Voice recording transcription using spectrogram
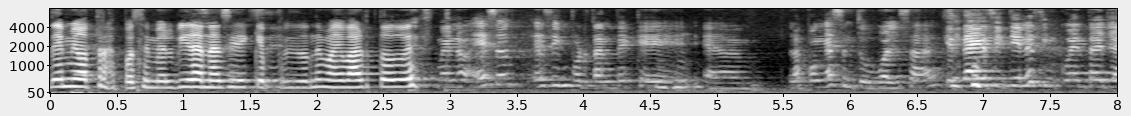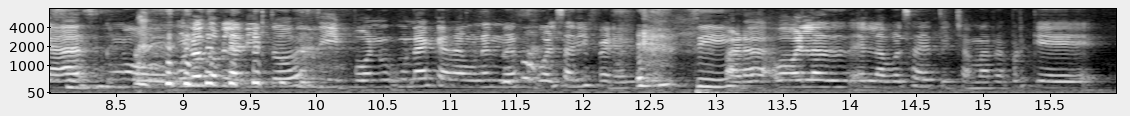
Deme otra, pues se me olvidan así de que, sí. pues, ¿dónde me va a llevar todo esto? Bueno, eso es importante que em, la pongas en tu bolsa. Que te- si tienes 50 ya haz como unos dobladitos y pon una cada una en una bolsa diferente. Sí. Para, o en la, en la bolsa de tu chamarra. Porque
